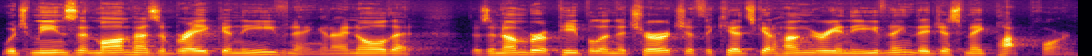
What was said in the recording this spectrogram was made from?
which means that mom has a break in the evening. And I know that there's a number of people in the church, if the kids get hungry in the evening, they just make popcorn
